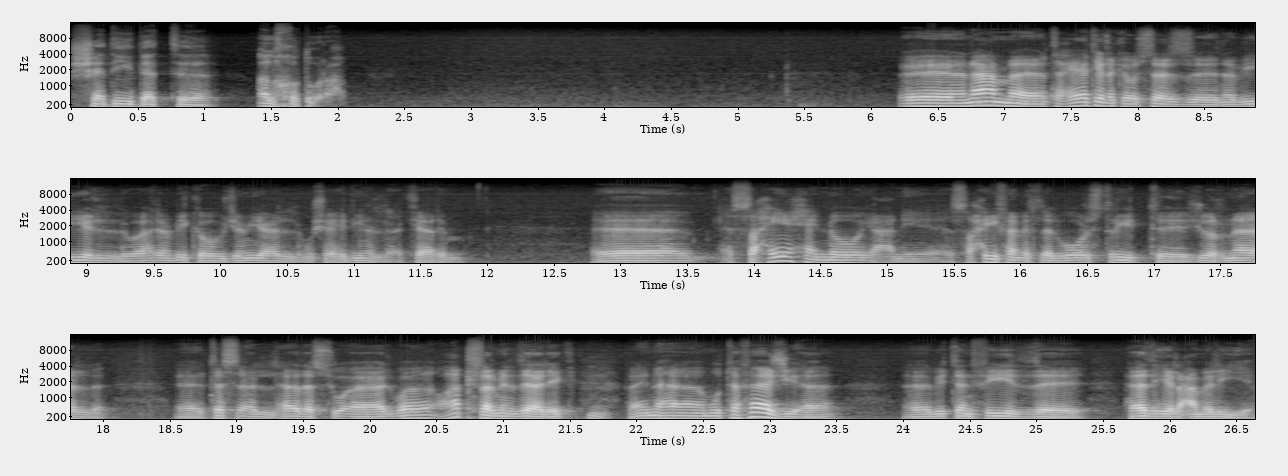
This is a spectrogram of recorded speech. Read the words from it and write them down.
شديدة الخطورة؟ نعم تحياتي لك أستاذ نبيل وأهلا بك وجميع المشاهدين الأكارم. الصحيح أنه يعني صحيفة مثل الوول ستريت جورنال تسأل هذا السؤال وأكثر من ذلك فإنها متفاجئة بتنفيذ هذه العملية.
